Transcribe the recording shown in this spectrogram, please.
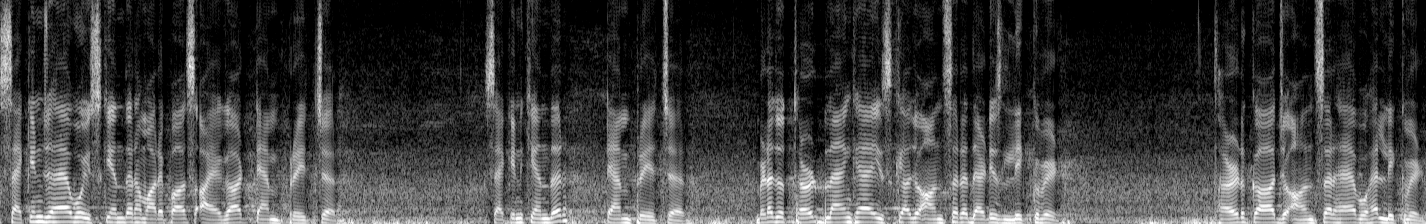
सेकेंड जो है वो इसके अंदर हमारे पास आएगा टेम्परेचर सेकेंड के अंदर टेम्परेचर बेटा, जो थर्ड ब्लैंक है, इसका जो आंसर है दैट इज़ लिक्विड थर्ड का जो आंसर है, वो है लिक्विड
